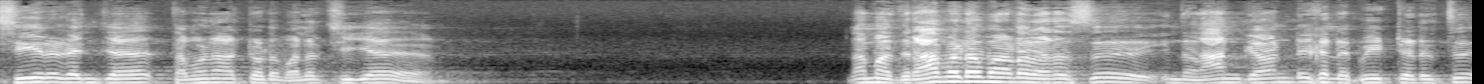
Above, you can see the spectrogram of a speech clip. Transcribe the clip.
சீரடைஞ்ச தமிழ்நாட்டோட வளர்ச்சியை நம்ம திராவிட மாடல் அரசு இந்த நான்கு ஆண்டுகளை மீட்டெடுத்து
